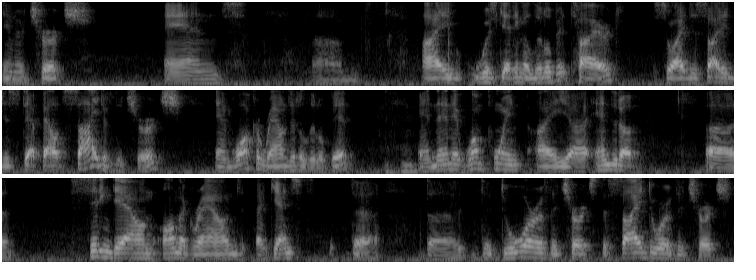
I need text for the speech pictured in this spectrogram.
in a church, and um, I was getting a little bit tired, so I decided to step outside of the church and walk around it a little bit. Mm-hmm. And then at one point, I uh, ended up uh, sitting down on the ground against the, the, the door of the church, the side door of the church.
